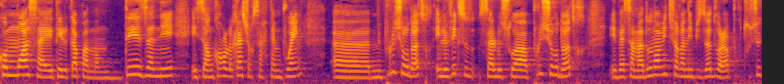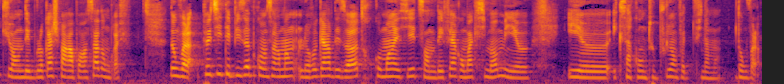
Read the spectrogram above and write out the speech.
Comme moi, ça a été le cas pendant des années et c'est encore le cas sur certains points, euh, mais plus sur d'autres. Et le fait que ça le soit plus sur d'autres, et ben, ça m'a donné envie de faire un épisode voilà, pour tous ceux qui ont des blocages par rapport à ça. Donc, bref. Donc, voilà, petit épisode concernant le regard des autres, comment essayer de s'en défaire au maximum et, et, euh, et que ça compte plus, en fait, finalement. Donc, voilà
